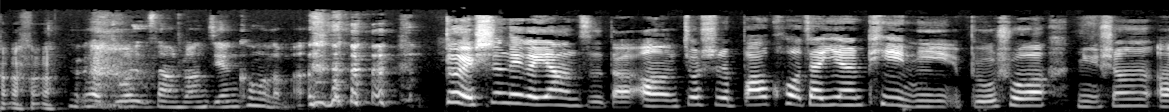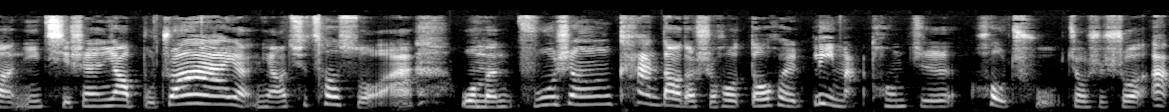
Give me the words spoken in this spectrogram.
在桌子上装监控了吗？对，是那个样子的，嗯，就是包括在 EMP，你比如说女生，呃，你起身要补妆啊，要你要去厕所啊，我们服务生看到的时候都会立马通知后厨，就是说啊，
